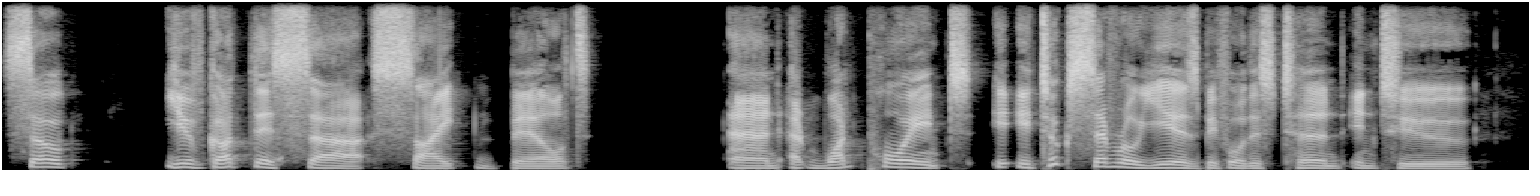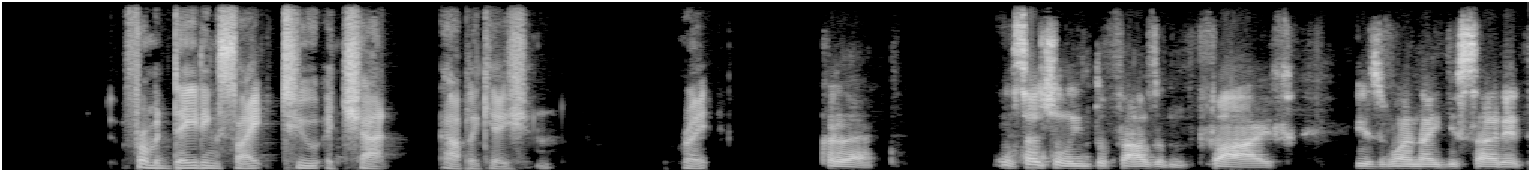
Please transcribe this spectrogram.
so you've got this uh, site built and at what point it, it, took several years before this turned into from a dating site to a chat application right? Correct. Essentially in 2005 is when i decided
